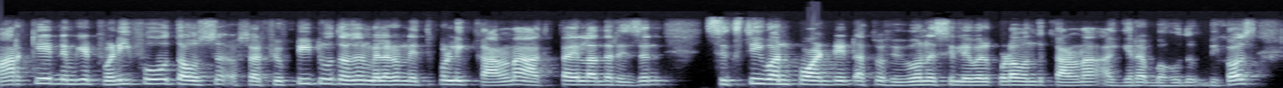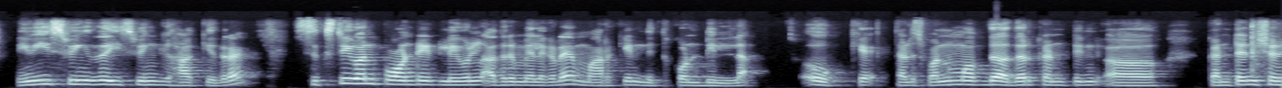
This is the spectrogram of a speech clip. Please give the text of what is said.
ಮಾರ್ಕೆಟ್ ನಿಮಗೆ twenty four thousand sorry fifty two thousand ಮೇಲೆ ಎತ್ಕೊಳ್ಳಿಕ್ಕೆ ಕಾರಣ ಆಗ್ತಾ ಇಲ್ಲ ಅಂದ್ರೆ reason sixty one point eight ಅಥವಾ ಫಿಬೋನಸಿ ಲೆವೆಲ್ ಕೂಡ ಒಂದು ಕಾರಣ ಆಗಿರಬಹುದು. ಬಿಕಾಸ್ ನೀವು ಈ ಸ್ವಿಂಗ್ ಈ ಸ್ವಿಂಗ್ ಹಾಕಿದ್ರೆ sixty one point eight level ಅದರ ಮೇಲೆಗಡೆ ಮಾರ್ಕೆಟ್ ನಿಂತ್ಕೊಂಡಿಲ್ಲ. Okay that is one of the other ಕಂಟಿನ್ contention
